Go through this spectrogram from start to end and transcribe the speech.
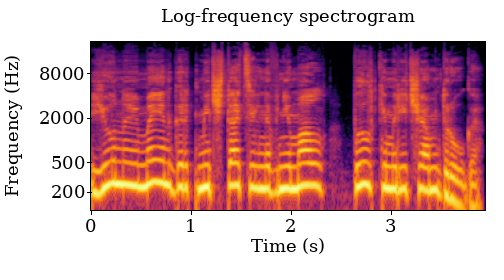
Юный Мейнгард мечтательно внимал пылким речам друга.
